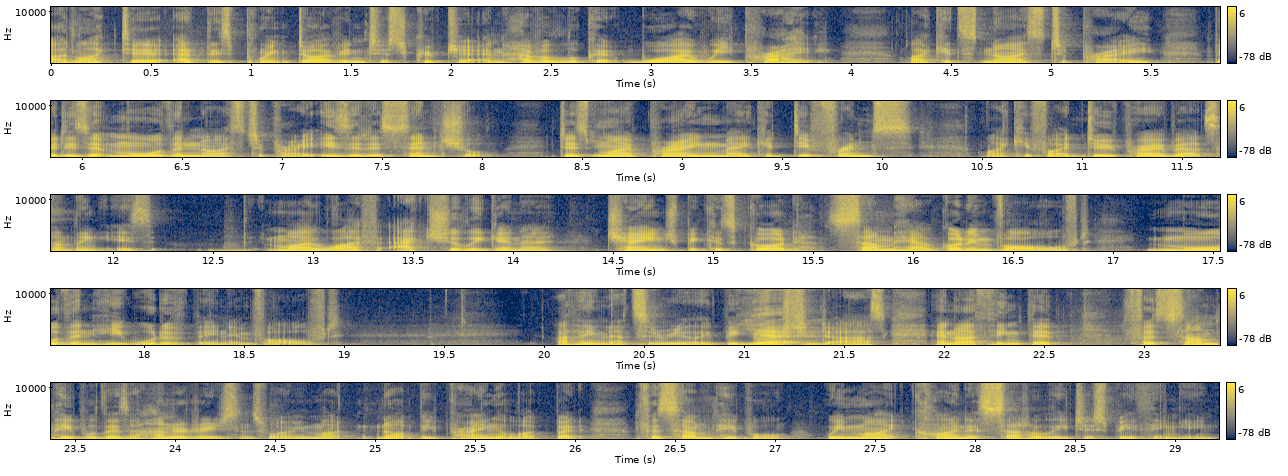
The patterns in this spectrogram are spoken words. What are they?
I'd like to, at this point, dive into Scripture and have a look at why we pray. Like, it's nice to pray, but is it more than nice to pray? Is it essential? Does my praying make a difference? Like, if I do pray about something, is my life actually going to change because God somehow got involved more than He would have been involved? I think that's a really big Yeah. question to ask. And I think that for some people, there's a hundred reasons why we might not be praying a lot. But for some people, we might kind of subtly just be thinking,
